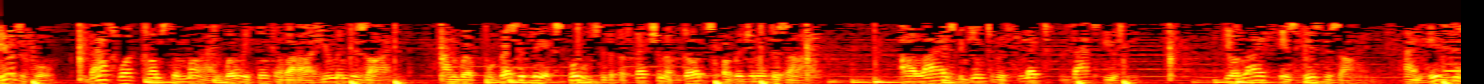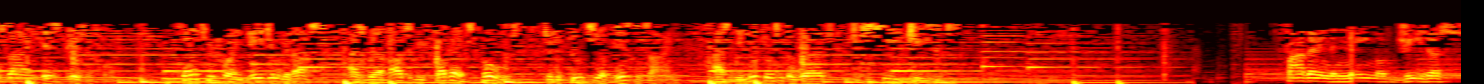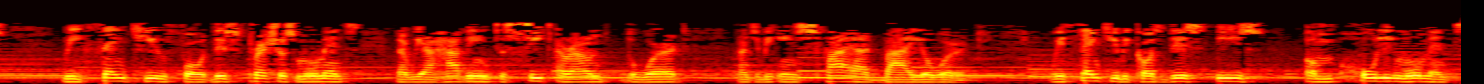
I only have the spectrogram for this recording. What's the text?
Beautiful. That's what comes to mind when we think about our human design, and we're progressively exposed to the perfection of God's original design. Our lives begin to reflect that beauty. Your life is His design, and His design is beautiful. Thank you for engaging with us as we're about to be further exposed to the beauty of His design as we look into the Word to see Jesus. Father, in the name of Jesus, we thank you for this precious moment that we are having to sit around the Word and to be inspired by your Word. We thank you because this is a holy moment,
